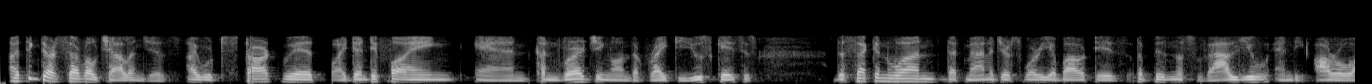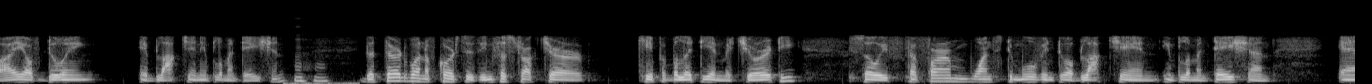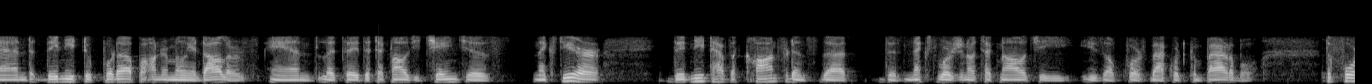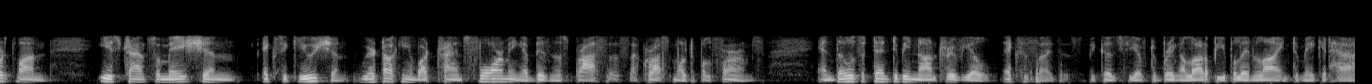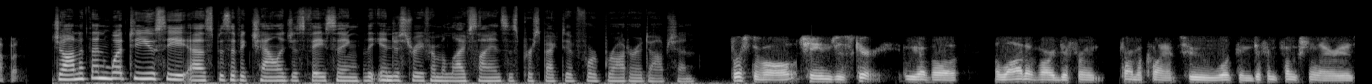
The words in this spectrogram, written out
I think there are several challenges. I would start with identifying and converging on the right use cases. The second one that managers worry about is the business value and the ROI of doing a blockchain implementation. Mm-hmm. The third one, of course, is infrastructure capability and maturity. So if a firm wants to move into a blockchain implementation, and they need to put up $100 million, and let's say the technology changes next year, they need to have the confidence that the next version of technology is, of course, backward compatible. The fourth one is transformation execution. We're talking about transforming a business process across multiple firms. And those tend to be non trivial exercises because you have to bring a lot of people in line to make it happen. Jonathan, what do you see as specific challenges facing the industry from a life sciences perspective for broader adoption? First of all, change is scary. We have a, a lot of our different pharma clients who work in different functional areas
